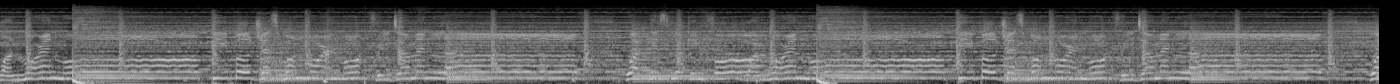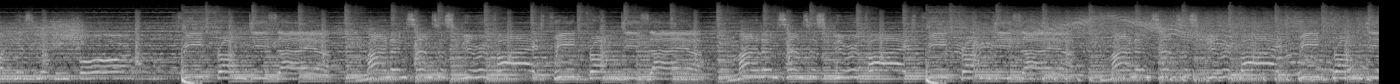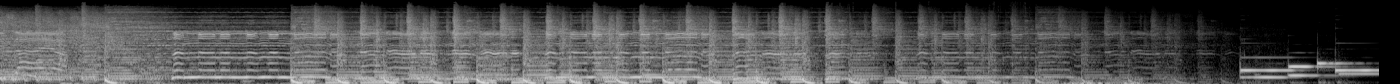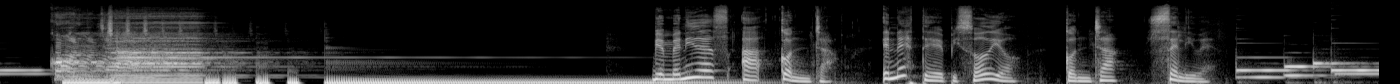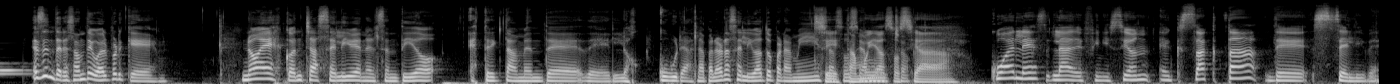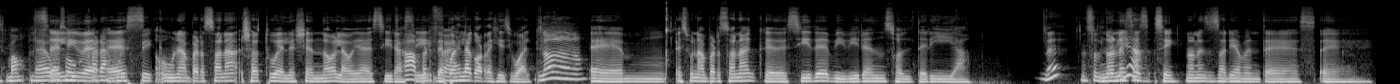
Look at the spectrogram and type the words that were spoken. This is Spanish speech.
One more and more, people just want more and more freedom and love. What he's looking for, one more and more, people just want more and more freedom and love. What he's looking for, freed from desire, Bienvenidas a Concha. En este episodio, Concha Célibe. Es interesante igual porque no es Concha Célibe en el sentido estrictamente de los curas. La palabra celibato para mí Sí, se está asocia muy mucho. asociada. ¿Cuál es la definición exacta de célibe? Vamos, la vamos a Célibe buscar a es una persona, yo estuve leyendo, la voy a decir Ah, así, después la corregís igual. No, no, no. Eh, es una persona que decide vivir en soltería. ¿Eh? ¿En soltería? sí, no necesariamente es eh,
